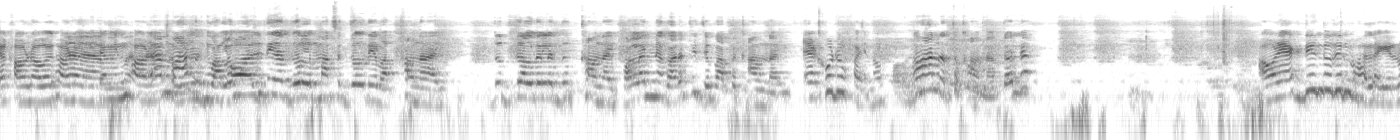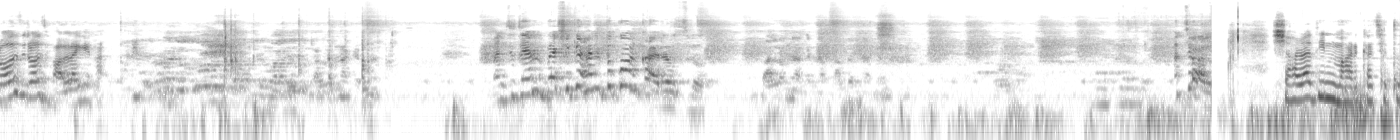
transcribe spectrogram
এ খাও না ওই খাও না ভিটামিন খাও না মাছ ভালো মাছ দিয়ে জল মাছের জল দিয়ে ভাত খাও নাই। দুধ জল দিলে দুধ খাও নাই ফলাই না ঘরে থেকে বাপে খাও নাই। খাই না না। তো খাও না তাহলে? আমার একদিন দুদিন ভালো লাগে রোজ রোজ ভালো লাগে না। মানে বেশি খাই তো কম খাই রোজ রোজ। ভালো লাগে না ভালো লাগে না। আচ্ছা সারাদিন মার কাছে তো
